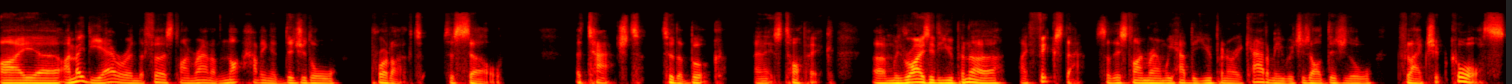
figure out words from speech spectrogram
I uh, I made the error in the first time round of not having a digital product to sell attached to the book and its topic. Um, with Rise of the Youpreneur, I fixed that. So this time around, we had the Youpreneur Academy, which is our digital flagship course.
